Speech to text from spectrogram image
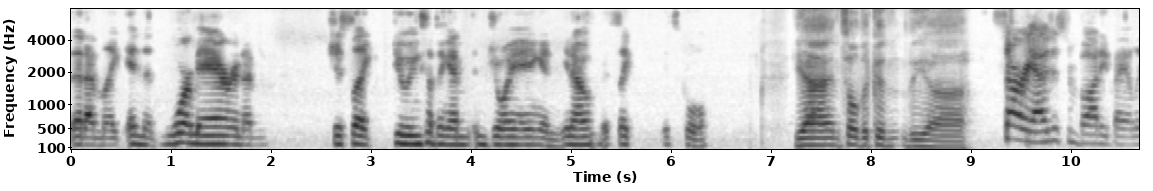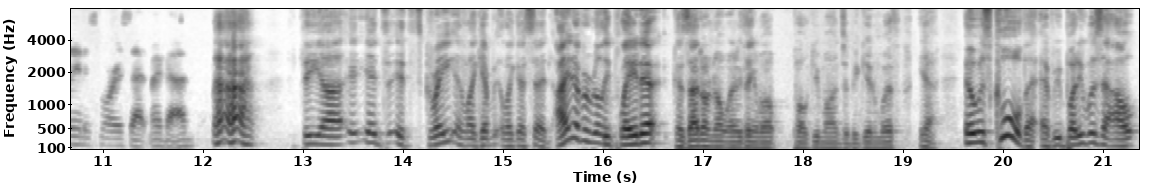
that I'm like in the warm air and I'm just like doing something I'm enjoying and you know it's like it's cool. Yeah, until the con- the uh Sorry, I was just embodied by Alanis Morissette. My bad. the uh, it, it's it's great and like every, like I said, I never really played it because I don't know anything about Pokemon to begin with. Yeah, it was cool that everybody was out,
